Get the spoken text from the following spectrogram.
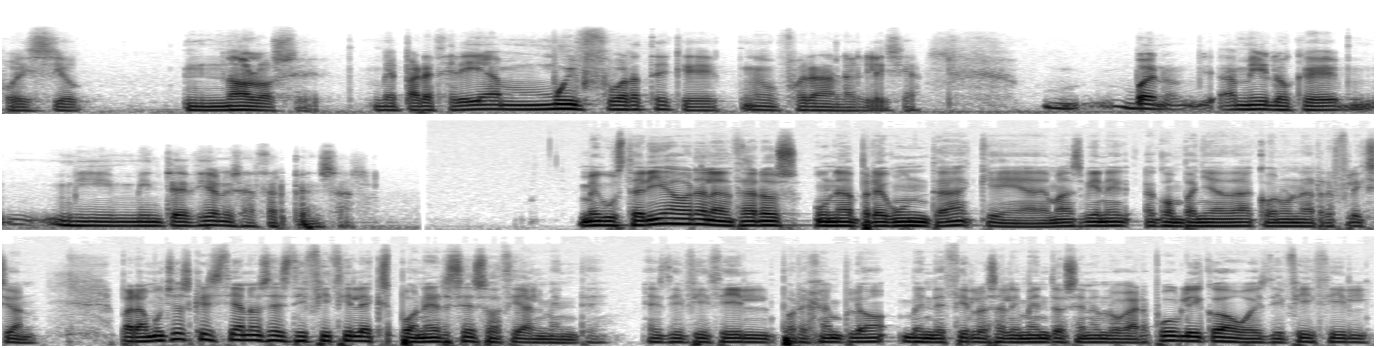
pues yo no lo sé. Me parecería muy fuerte que fueran a la iglesia. Bueno, a mí lo que mi, intención es hacer pensar. Me gustaría ahora lanzaros una pregunta que además viene acompañada con una reflexión. Para muchos cristianos es difícil exponerse socialmente. Es difícil, por ejemplo, bendecir los alimentos en un lugar público, o es difícil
